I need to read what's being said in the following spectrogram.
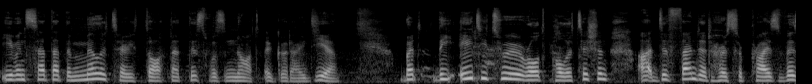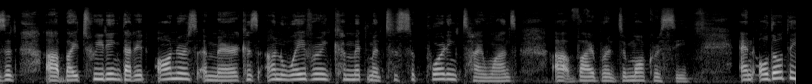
even said that the military thought that this was not a good idea. But the 82 year old politician uh, defended her surprise visit uh, by tweeting that it honors America's unwavering commitment to supporting Taiwan's uh, vibrant democracy. And although the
